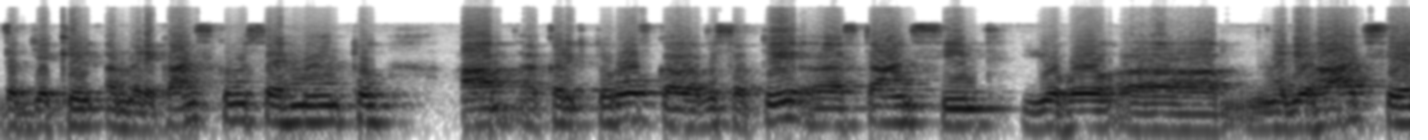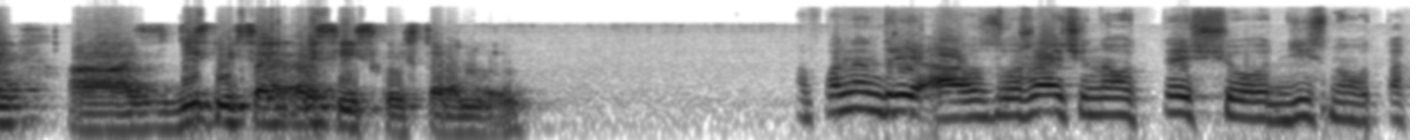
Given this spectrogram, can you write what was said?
завдяки американському сегменту. А коректировка висоти станції, його навігація здійснюється російською стороною. Пане Андрій, а зважаючи на те, що дійсно так,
